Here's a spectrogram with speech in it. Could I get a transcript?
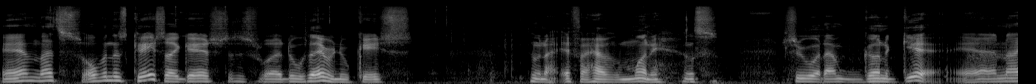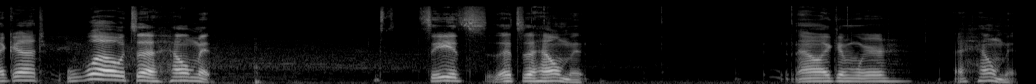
And let's open this case, I guess. This is what I do with every new case. When I, if I have the money, let's see what I'm gonna get. And I got, whoa, it's a helmet. See, it's, it's a helmet. Now I can wear a helmet.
